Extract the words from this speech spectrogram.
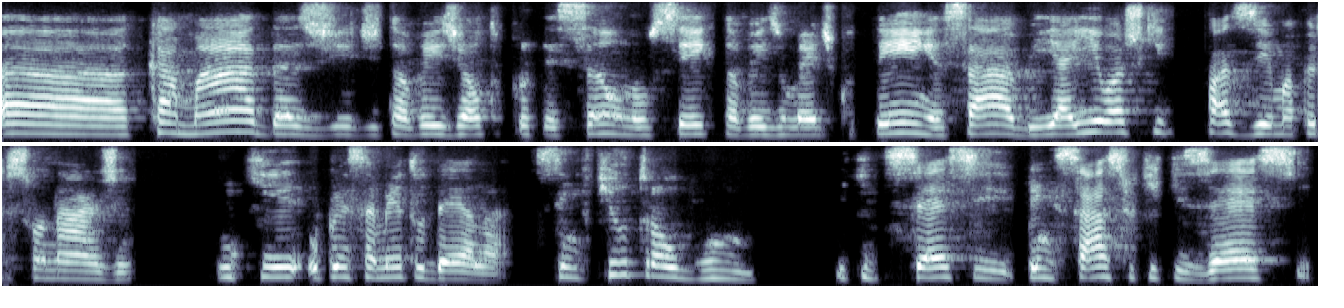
uh, camadas de, de, talvez de autoproteção, não sei, que talvez o médico tenha, sabe? E aí eu acho que fazer uma personagem em que o pensamento dela, sem filtro algum, e que dissesse, pensasse o que quisesse,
